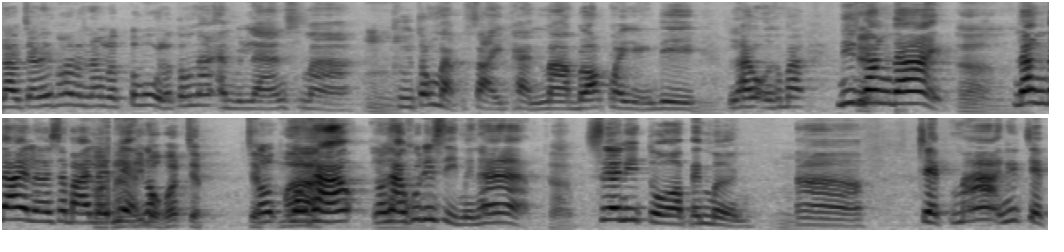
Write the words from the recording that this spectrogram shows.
เราจะไม่พ่อเรานั่งรถตู้เราต้องนั่งแอมบูเลนซ์มา คือต้องแบบใส่แผ่นมาบล็อกมาอย่างดี แล้วเอาเข้ามานี่เจ็บนั่งได้อ่านั่งได้เลยสบายเลก่อนยหเนี่น้ายนี้บอกว่าเจ็บเจ็บรองมากรองเท้ารองเท้าคู่ที่สี่หมื่นห้าครับเสื้อนี่ตัวเป็นหมื่นอ่าเจ็บมากนี่เจ็บ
